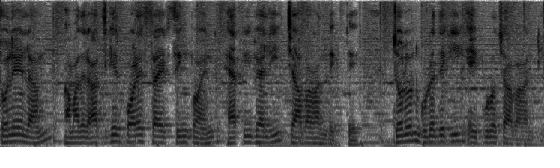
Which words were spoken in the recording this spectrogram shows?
চলে এলাম আমাদের আজকের পরের সাইট সিং পয়েন্ট হ্যাপি ভ্যালি চা বাগান দেখতে। চলুন ঘুরে দেখি এই পুরো চা বাগানটি।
